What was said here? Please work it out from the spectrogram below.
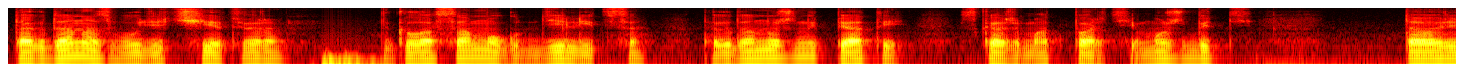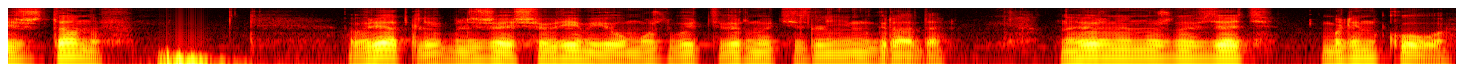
Тогда нас будет четверо. Голоса могут делиться. Тогда нужны пятый, скажем, от партии. Может быть, товарищ Жданов? Вряд ли в ближайшее время его может быть вернуть из Ленинграда. Наверное, нужно взять Маленкова.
